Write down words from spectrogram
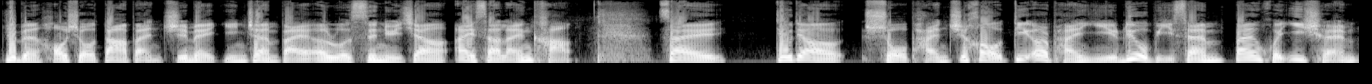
日本好手大阪直美迎战白俄罗斯女将艾萨兰卡，在丢掉首盘之后，第二盘以六比三扳回一城，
